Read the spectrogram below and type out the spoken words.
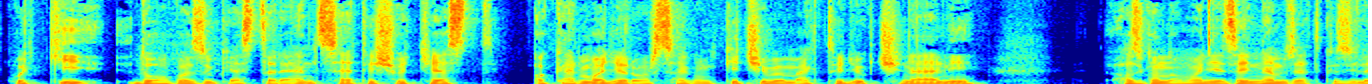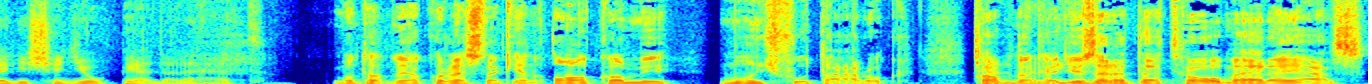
hogy ki dolgozzuk ezt a rendszert, és hogyha ezt akár Magyarországon kicsibe meg tudjuk csinálni, azt gondolom, hogy ez egy nemzetközileg is egy jó példa lehet. Mondhatni, akkor lesznek ilyen alkalmi muncsfutárok. Kapnak Csendben, egy üzenetet, hó, merre jársz?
